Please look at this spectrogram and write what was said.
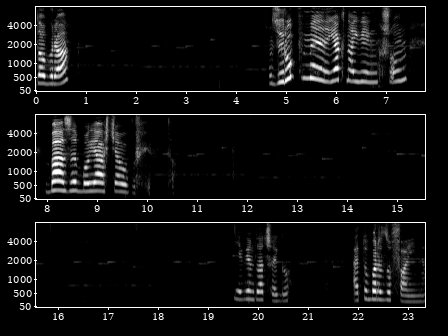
Dobra. Zróbmy jak największą bazę, bo ja chciałbym to. Nie wiem dlaczego. Ale to bardzo fajne.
